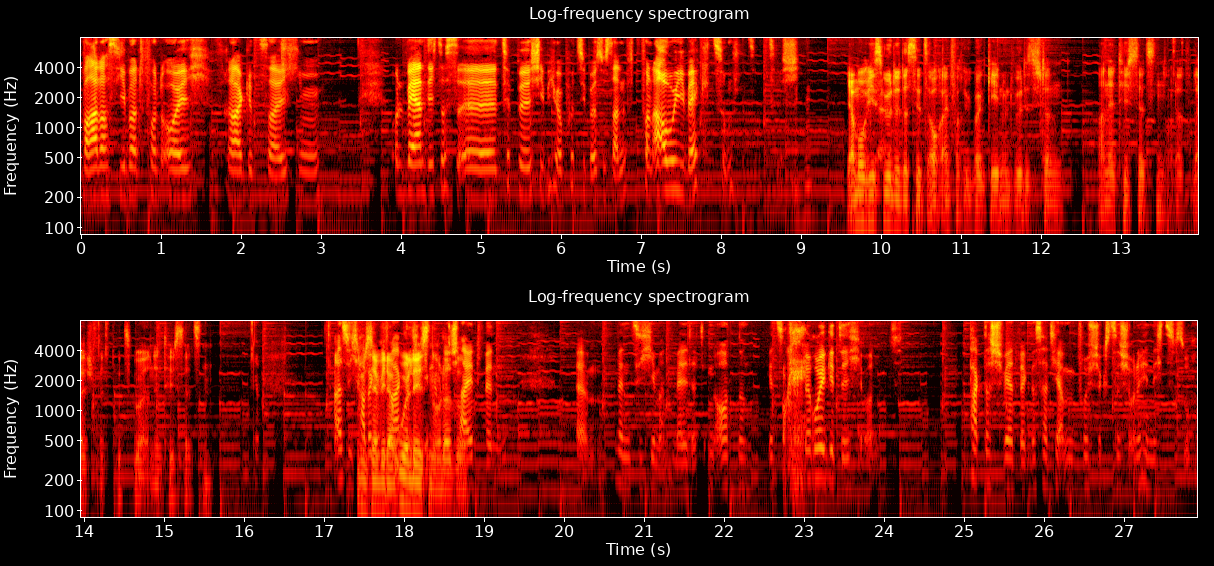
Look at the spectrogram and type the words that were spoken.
war das jemand von euch? Fragezeichen. Und während ich das äh, tippe, schiebe ich mal Putziboy so sanft von Aoi weg zum, zum Tisch. Ja, Maurice würde das jetzt auch einfach übergehen und würde sich dann an den Tisch setzen oder vielleicht mit Putzboy an den Tisch setzen. Also ich Sie habe ja wieder gefragt, Uhr ich lesen gebe oder so. Bescheid, wenn, ähm, wenn sich jemand meldet. In Ordnung. Jetzt Okay. beruhige dich und pack das Schwert weg. Das hat hier am Frühstückstisch ohnehin nichts zu suchen.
